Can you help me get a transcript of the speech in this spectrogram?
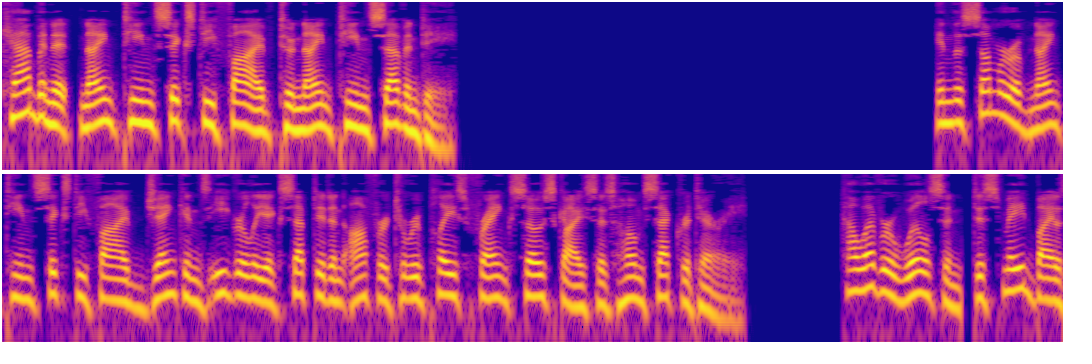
Cabinet 1965 to 1970. In the summer of 1965 Jenkins eagerly accepted an offer to replace Frank Soskice as Home Secretary. However Wilson, dismayed by a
